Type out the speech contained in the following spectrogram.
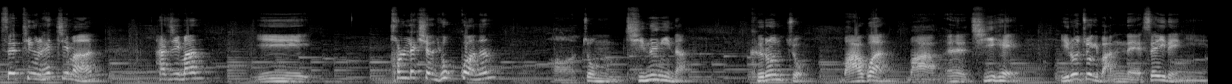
세팅을 했지만 하지만 이 컬렉션 효과는 어, 좀 지능이나 그런 쪽 마관, 마, 예, 지혜 이런 쪽이 많네 세이렌이.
